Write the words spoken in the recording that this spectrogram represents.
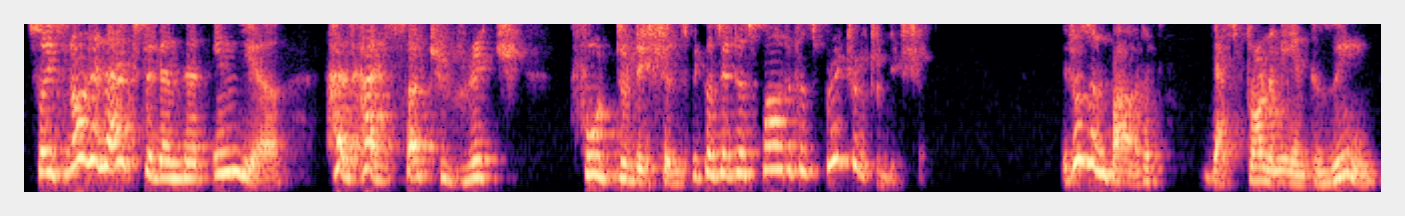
So it's not an accident that India has had such rich food traditions because it was part of a spiritual tradition. It wasn't part of gastronomy and cuisine.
